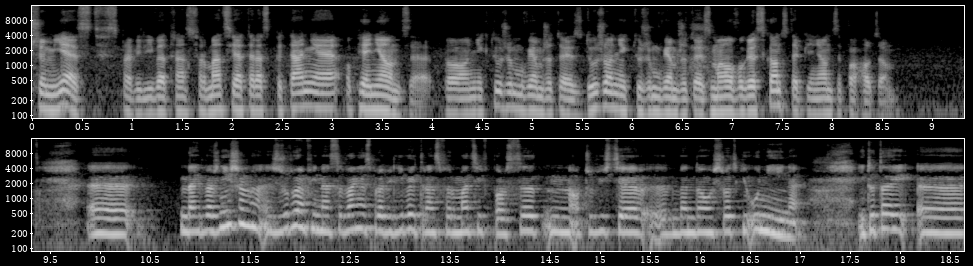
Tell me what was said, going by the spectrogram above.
czym jest sprawiedliwa transformacja. Teraz pytanie o pieniądze, bo niektórzy mówią, że to jest dużo, niektórzy mówią, że to jest mało. W ogóle skąd te pieniądze pochodzą? E, Najważniejszym źródłem finansowania sprawiedliwej transformacji w Polsce mm, oczywiście e, będą środki unijne. I tutaj, e,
